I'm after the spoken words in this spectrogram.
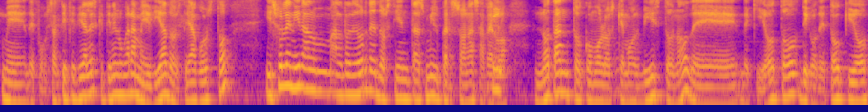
fuegos artificiales que tiene lugar a mediados de agosto y suelen ir alrededor de 200.000 personas a verlo. No tanto como los que hemos visto, ¿no? De, de Kioto, digo, de Tokio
